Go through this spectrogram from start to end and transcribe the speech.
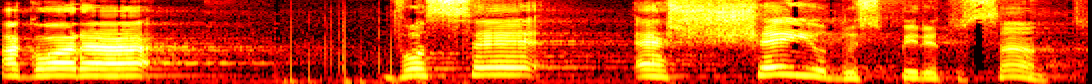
Agora, você é cheio do Espírito Santo?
